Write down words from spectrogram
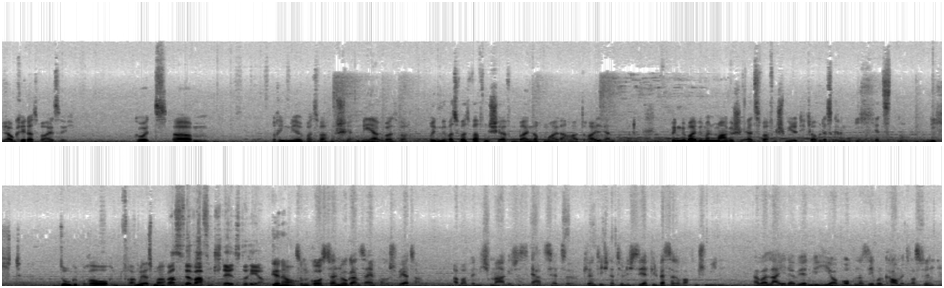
Ja, okay, das weiß ich. Gut, ähm, bring mir was Waffenschärfen, mehr übers Waffen. Bring mir was übers Waffenschärfen bei, nochmal, aha, drei Lernpunkte. Bring mir bei, wie man magische Erzwaffen schmiedet. Ich glaube, das kann ich jetzt noch nicht so gebrauchen. Fragen wir erstmal. Was für Waffen stellst du her? Genau. Zum Großteil nur ganz einfache Schwerter. Aber wenn ich magisches Erz hätte, könnte ich natürlich sehr viel bessere Waffen schmieden. Aber leider werden wir hier auf offener See wohl kaum etwas finden.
